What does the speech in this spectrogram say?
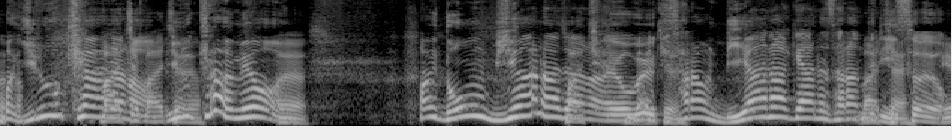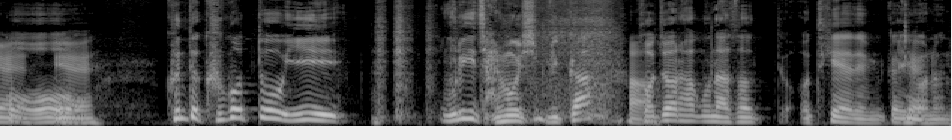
막 이렇게 하잖아. 맞아, 맞아. 이렇게 하면 네. 아니 너무 미안하잖아요. 맞아, 왜 이렇게 사람을 미안하게 하는 사람들이 있어요. 예, 예. 근데 그것도 이 우리 잘못입니까? 어. 거절하고 나서 어떻게 해야 됩니까? 네. 이거는.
